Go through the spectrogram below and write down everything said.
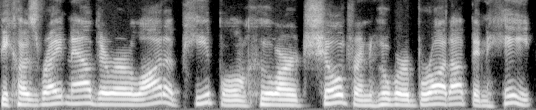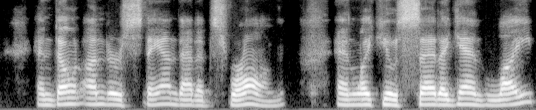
Because right now, there are a lot of people who are children who were brought up in hate and don't understand that it's wrong. And like you said again, light,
